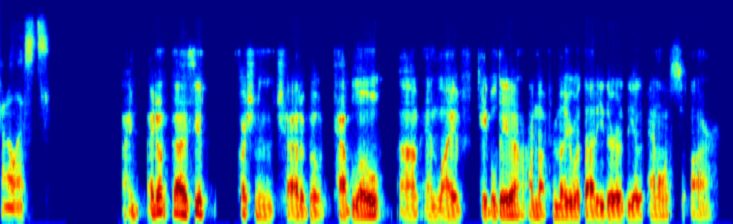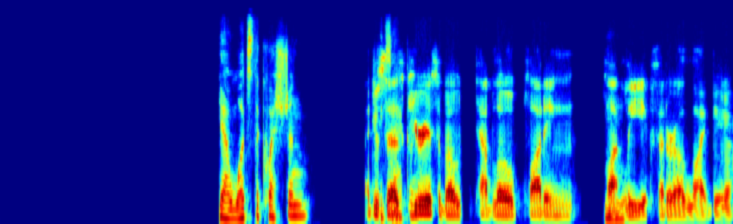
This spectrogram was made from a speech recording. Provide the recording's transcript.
panelists i i don't uh, see a question in the chat about Tableau um, and live table data. I'm not familiar with that either. The other panelists are. Yeah, what's the question? I just exactly. says curious about Tableau plotting. Plotly, mm. etc. live data.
